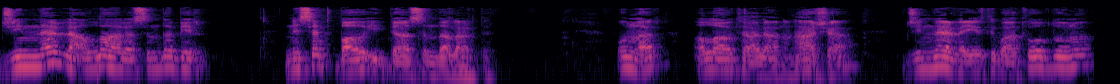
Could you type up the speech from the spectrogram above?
cinlerle Allah arasında bir nesep bağı iddiasındalardı. Onlar Allahu Teala'nın haşa cinlerle irtibatı olduğunu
